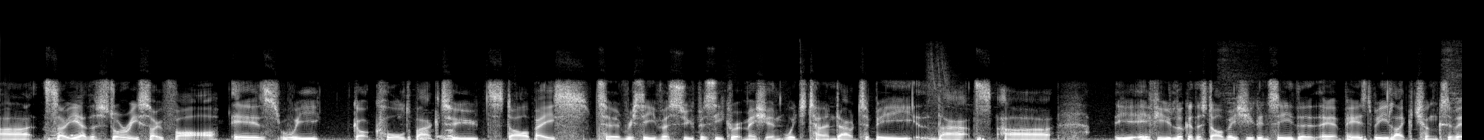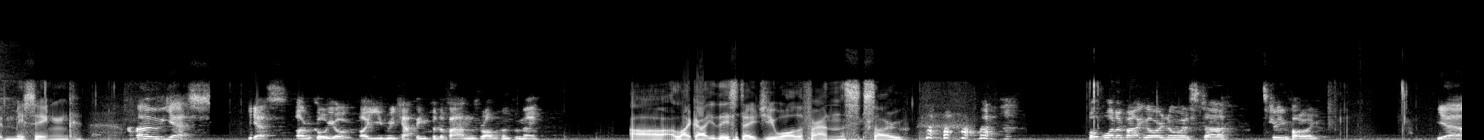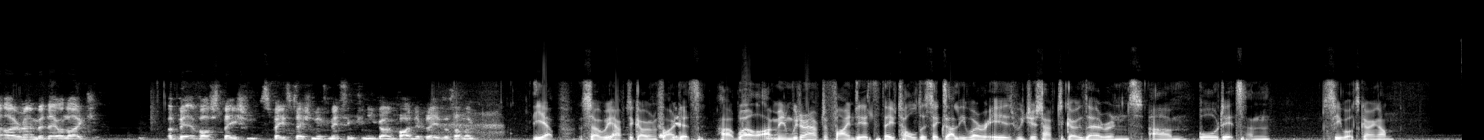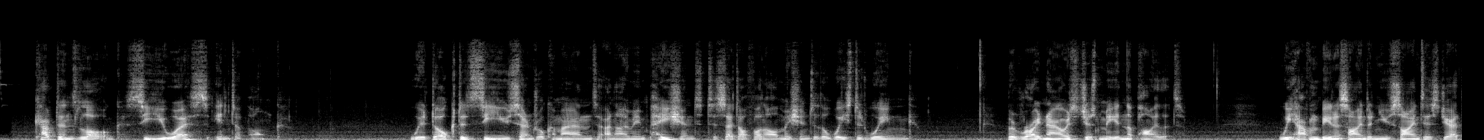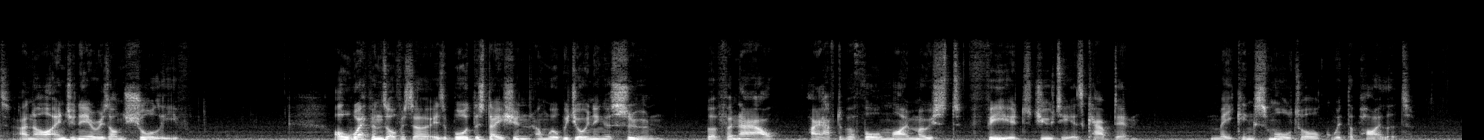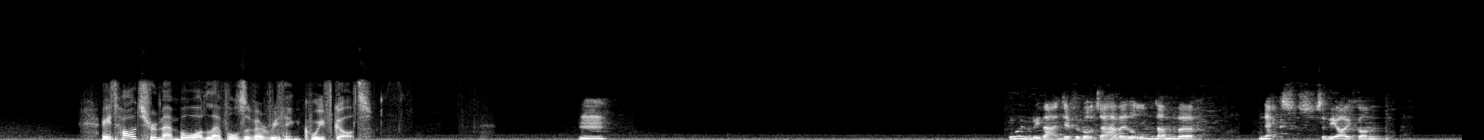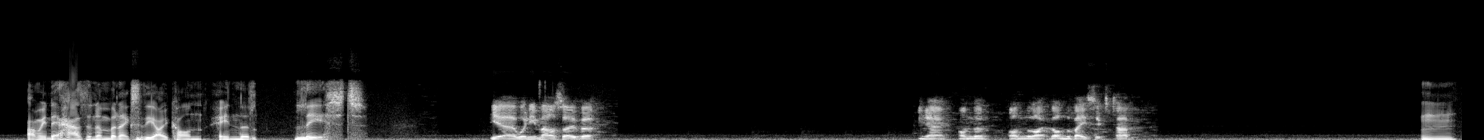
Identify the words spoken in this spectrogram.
Uh, so yeah, the story so far is we got called back to Starbase to receive a super secret mission, which turned out to be that uh, if you look at the Starbase, you can see that it appears to be like chunks of it missing. Oh yes, yes, I recall. You're, are you recapping for the fans rather than for me? Uh, like at this stage, you are the fans, so But what about your enormous uh, stream following? Yeah, I remember they were like, a bit of our station, space station is missing. Can you go and find it, please, or something? Yep, so we have to go and find it. Uh, well, I mean, we don't have to find it. They've told us exactly where it is. We just have to go there and um, board it and see what's going on. Captain's log, CUS Interponk. We're docked at CU Central Command, and I'm impatient to set off on our mission to the Wasted Wing. But right now it's just me and the pilot. We haven't been assigned a new scientist yet, and our engineer is on shore leave. Our weapons officer is aboard the station and will be joining us soon, but for now, I have to perform my most feared duty as captain making small talk with the pilot. It's hard to remember what levels of everything we've got. Hmm. It wouldn't be that difficult to have a little number next to the icon. I mean, it has a number next to the icon in the list. Yeah, when you mouse over. You know, on the on the like on the basics tab. Mm.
